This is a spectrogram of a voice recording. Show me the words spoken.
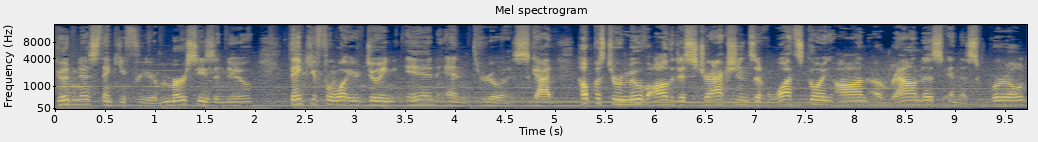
goodness. Thank you for your mercies anew. Thank you for what you're doing in and through us. God, help us to remove all the distractions of what's going on around us in this world,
